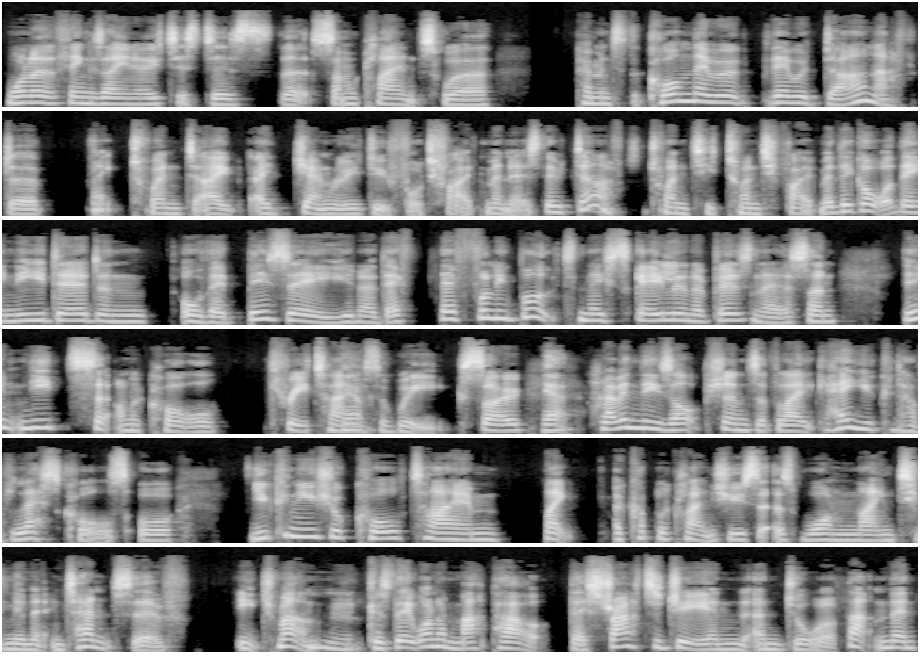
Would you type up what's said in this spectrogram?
one of the things I noticed is that some clients were coming to the call and they were they were done after like 20 I, I generally do 45 minutes they were done after 20 25 minutes they got what they needed and or they're busy you know they're, they're fully booked and they scale in a business and they didn't need to sit on a call three times yep. a week so yeah. having these options of like hey you can have less calls or you can use your call time, like a couple of clients use it as one 90 minute intensive each month because mm-hmm. they want to map out their strategy and, and do all of that. And then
